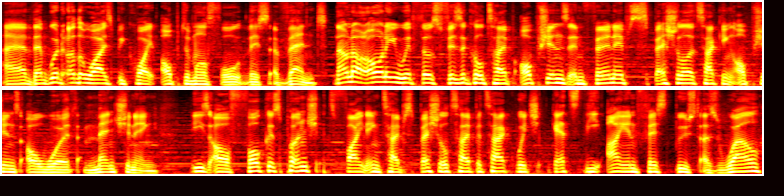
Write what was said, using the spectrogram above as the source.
uh, that would otherwise be quite optimal for this event. Now, not only with those physical type options, Infernape's special attacking options are worth mentioning. These are Focus Punch, its fighting type special type attack, which gets the Iron Fist boost as well,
